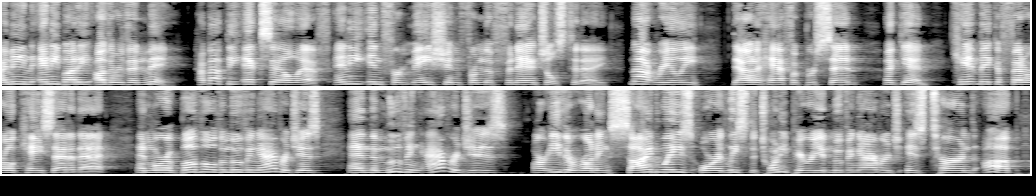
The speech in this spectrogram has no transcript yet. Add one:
I mean, anybody other than me. How about the XLF? Any information from the financials today? Not really. Down a half a percent. Again, can't make a federal case out of that. And we're above all the moving averages and the moving averages are either running sideways or at least the 20 period moving average is turned up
